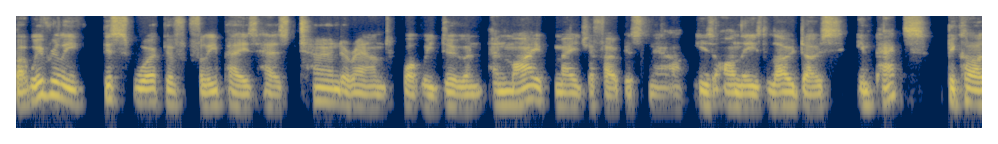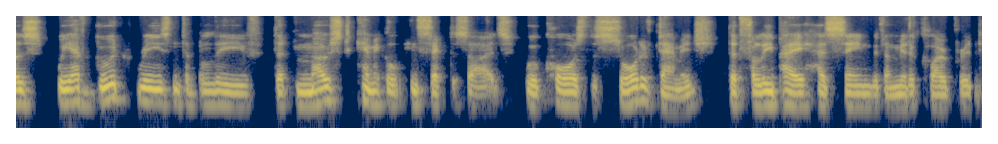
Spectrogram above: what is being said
But we've really this work of Felipe's has turned around what we do. And, and my major focus now is on these low dose impacts because we have good reason to believe that most chemical insecticides will cause the sort of damage that Felipe has seen with imidacloprid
